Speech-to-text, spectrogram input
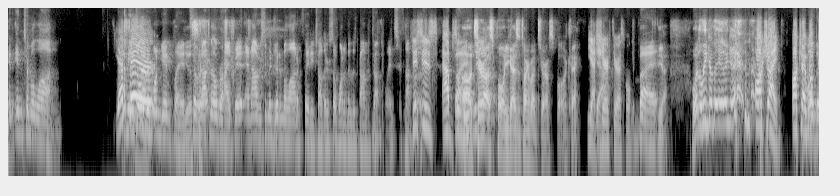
and Inter Milan. Yes, I mean, it's only sir. been one game played, Yes, so we're sir. not going to overhype it. And obviously, Madrid and Milan have played each other, so one of them is bound to drop points, if not This both. is absolutely Oh, Tiraspol. You guys are talking about Tiraspol. Okay. yes, Yeah. Sheriff Tiraspol. But Yeah. What league are they in again? Akshay, Akshay, what Moldova.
